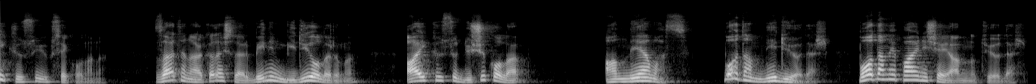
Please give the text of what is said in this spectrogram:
IQ'su yüksek olana. Zaten arkadaşlar benim videolarımı IQ'su düşük olan anlayamaz. Bu adam ne diyor der. Bu adam hep aynı şeyi anlatıyor der.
